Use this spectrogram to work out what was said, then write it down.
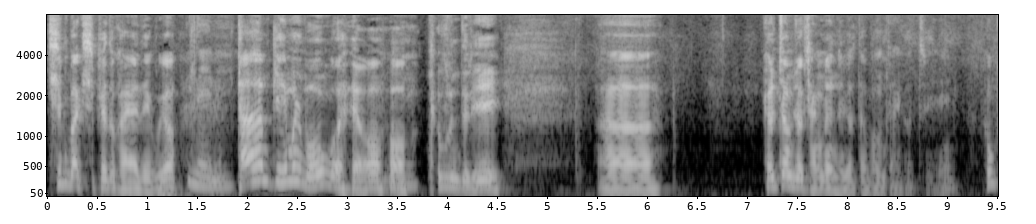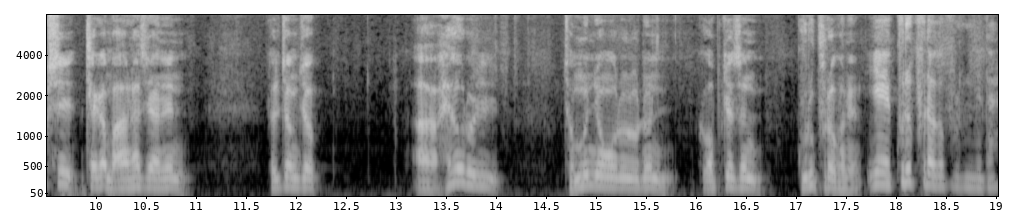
친박 집회도 가야 되고요. 네네. 다 함께 힘을 모은 거예요. 네. 그분들이 아 결정적 장면들이었다 봅니다. 이것들이 혹시 제가 말하지 않은 결정적 아 헤어롤이 전문 용어로는 그 업계에서는 그룹프라고 하네요. 예, 그룹프라고 부릅니다.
